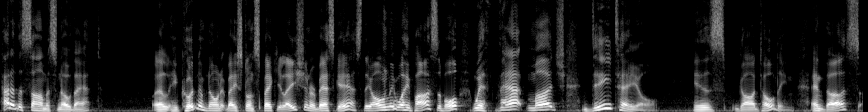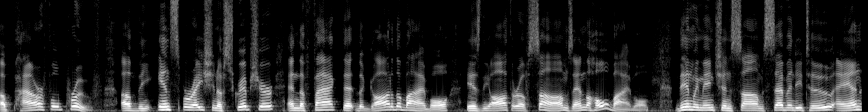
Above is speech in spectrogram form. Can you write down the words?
How did the psalmist know that? Well, he couldn't have known it based on speculation or best guess. The only way possible with that much detail is God told him. And thus, a powerful proof of the inspiration of Scripture and the fact that the God of the Bible is the author of Psalms and the whole Bible. Then we mentioned Psalm 72 and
